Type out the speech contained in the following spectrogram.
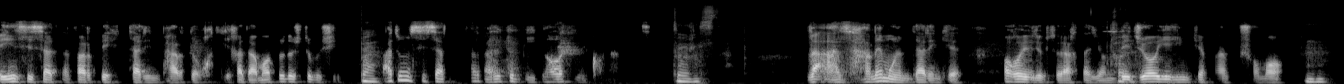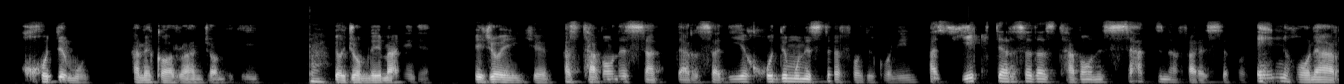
به این 300 نفر بهترین پرداختی خدمات رو داشته باشی بله. بعد اون 300 نفر برای تو بیداد می‌کنن. درسته. و از همه مهمتر این که آقای دکتر اختریان به جای اینکه من شما خودمون همه کار رو انجام بدیم بله. یا جمله من اینه به جای اینکه از توان صد درصدی خودمون استفاده کنیم از یک درصد از توان صد نفر استفاده این هنر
